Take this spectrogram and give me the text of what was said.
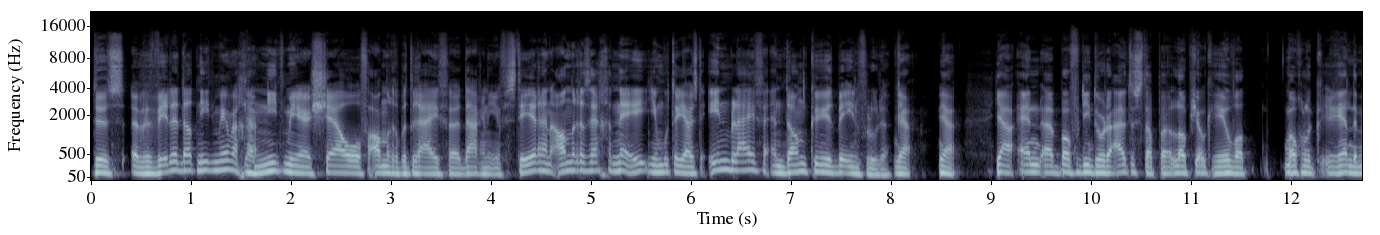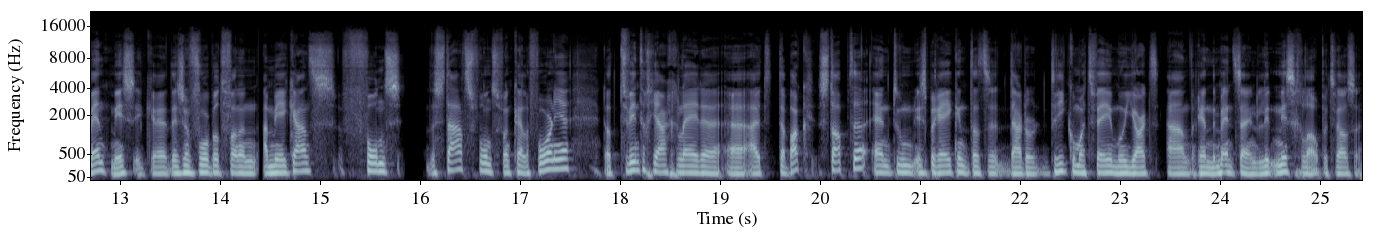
Dus uh, we willen dat niet meer. We gaan ja. niet meer Shell of andere bedrijven daarin investeren. En anderen zeggen nee, je moet er juist in blijven en dan kun je het beïnvloeden. Ja, ja. Ja, en uh, bovendien door eruit te stappen loop je ook heel wat mogelijk rendement mis. Ik, uh, er is een voorbeeld van een Amerikaans fonds de staatsfonds van Californië, dat 20 jaar geleden uh, uit tabak stapte. En toen is berekend dat ze daardoor 3,2 miljard aan rendement zijn misgelopen. Terwijl ze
